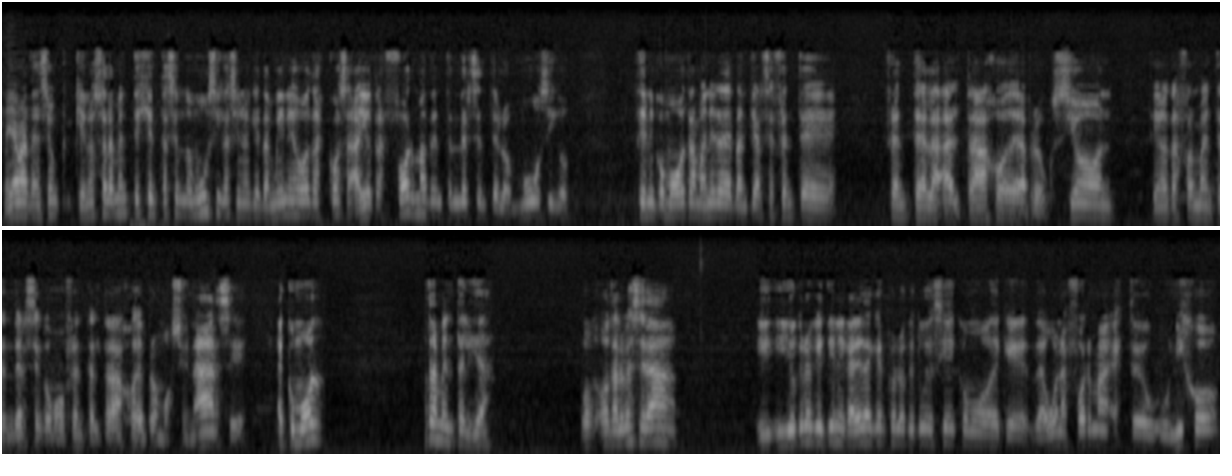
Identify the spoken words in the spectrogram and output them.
Me llama la atención que no solamente hay gente haciendo música, sino que también es otras cosas. Hay otras formas de entenderse entre los músicos, tienen como otra manera de plantearse frente, frente al trabajo de la producción, tienen otra forma de entenderse como frente al trabajo de promocionarse. Hay como otra mentalidad. O, tal vez será, y, yo creo que tiene caleta que ver con lo que tú decías, como de que de alguna forma este es un hijo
